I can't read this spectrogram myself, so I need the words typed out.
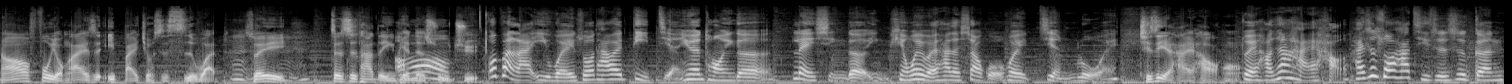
然后傅永爱是一百九十四万。嗯、所以。这是他的影片的数据。哦，我本来以为说他会递减，因为同一个类型的影片，我以为它的效果会减弱。哎，其实也还好哈。对，好像还好，还是说它其实是跟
